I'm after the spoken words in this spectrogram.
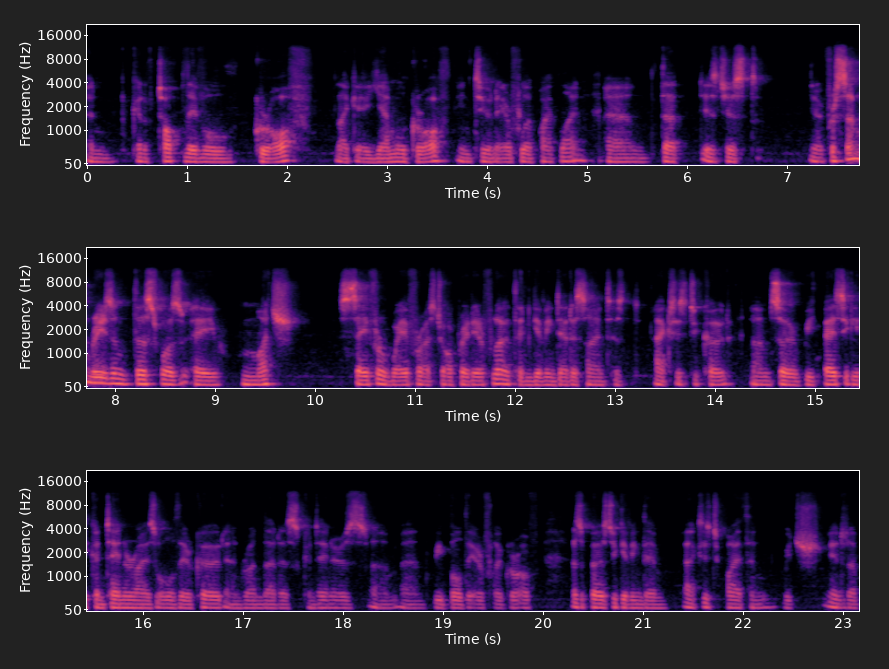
and kind of top level graph, like a YAML graph, into an Airflow pipeline, and that is just you know for some reason this was a much safer way for us to operate Airflow than giving data scientists access to code. Um, so we basically containerize all of their code and run that as containers, um, and we build the Airflow graph as opposed to giving them access to Python, which ended up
